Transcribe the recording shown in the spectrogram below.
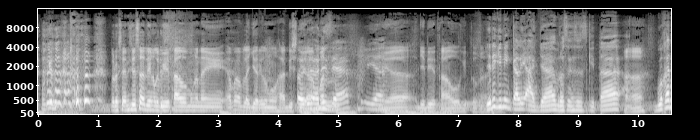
mungkin berusaha sisa ada yang lebih tahu mengenai apa belajar ilmu hadis Oh, di Yaman. hadis ya. Iya. Iya, jadi tahu gitu kan. Jadi gini kali aja bro sensus kita Heeh. Gue kan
